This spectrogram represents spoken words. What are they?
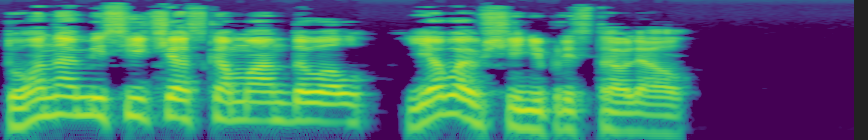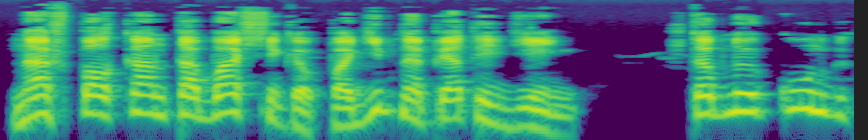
Кто нами сейчас командовал, я вообще не представлял. Наш полкан табачников погиб на пятый день. Штабной кунг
